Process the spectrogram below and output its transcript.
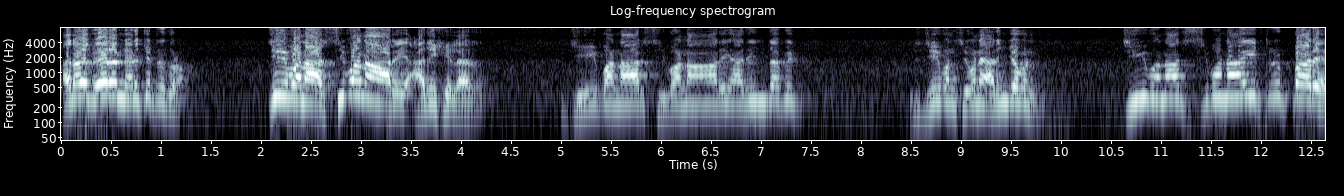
அதனால வேற நினைச்சிட்டு இருக்கிறோம்? ஜீவனார் சிவனாரை அறிகிலர் ஜீவனார் சிவனாரை அறிந்தபின். இந்த ஜீவன் சிவனை அறிஞ்சவன். ஜீவனார் சிவனாயிட்டிருப்பாரே.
